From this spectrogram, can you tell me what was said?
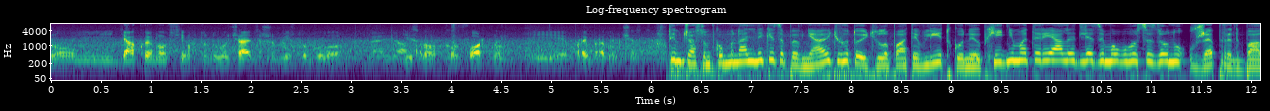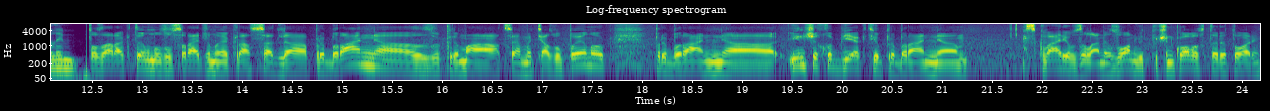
Ну і дякуємо всім, хто долучається, щоб місто було дійсно комфортним і прибраним чистим. Тим часом комунальники запевняють, готують лопати влітку. Необхідні матеріали для зимового сезону вже придбали. То зараз активно зосереджено якраз все для прибирання, зокрема, це миття зупинок, прибирання інших об'єктів, прибирання скверів, зелених зон, відпочинкових територій.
